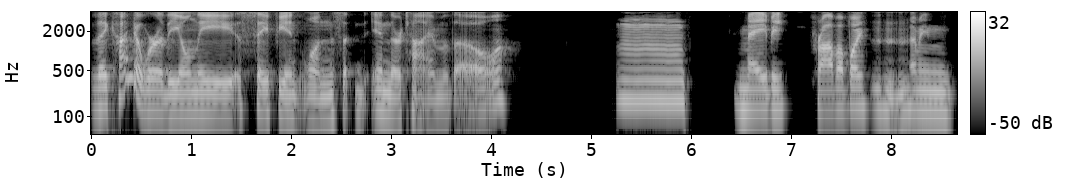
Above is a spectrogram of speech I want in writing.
They kind of were the only sapient ones in their time, though. Mm, maybe, probably. Mm-hmm. I mean,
